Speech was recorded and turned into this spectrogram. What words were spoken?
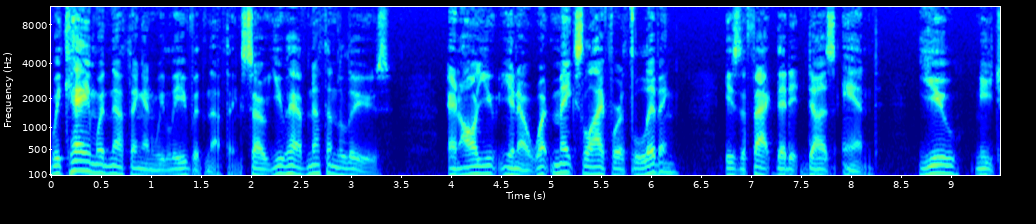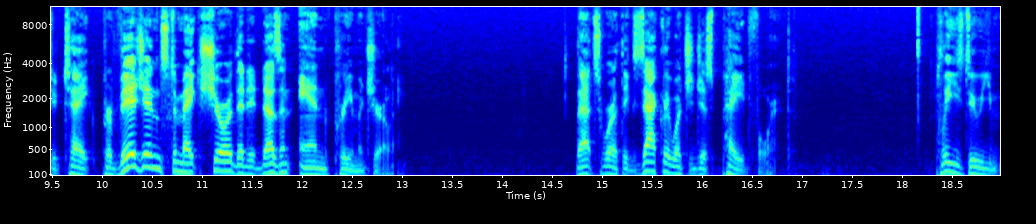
We came with nothing and we leave with nothing. So you have nothing to lose. And all you, you know, what makes life worth living is the fact that it does end. You need to take provisions to make sure that it doesn't end prematurely. That's worth exactly what you just paid for it please do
